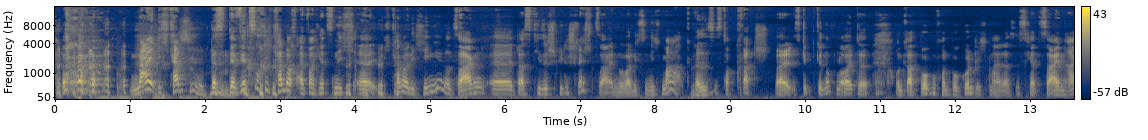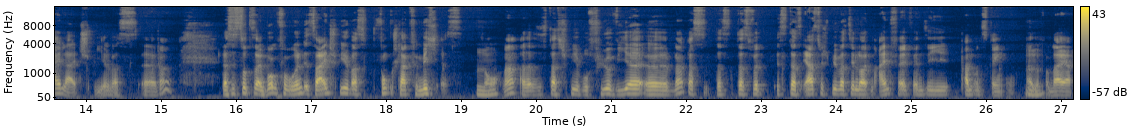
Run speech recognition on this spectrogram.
Nein, ich kann. Das, der Witz ist, ich kann doch einfach jetzt nicht, äh, ich kann doch nicht hingehen und sagen, äh, dass diese Spiele schlecht seien, nur weil ich sie nicht mag. Also es ist doch Quatsch, weil es gibt genug Leute und gerade Burgen von Burgund, ich meine, das ist jetzt sein Highlight-Spiel, was, äh, ne? Das ist sozusagen Burgen von Burgund ist sein Spiel, was Funkenschlag für mich ist. So, ne? Also das ist das Spiel, wofür wir, äh, ne? das, das, das wird, ist das erste Spiel, was den Leuten einfällt, wenn sie an uns denken. Also Mhm. von daher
